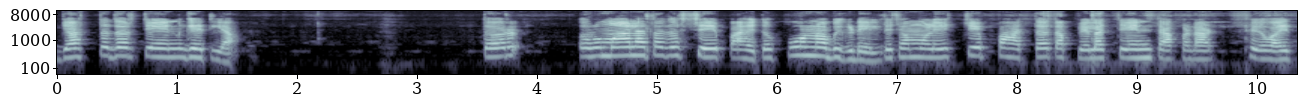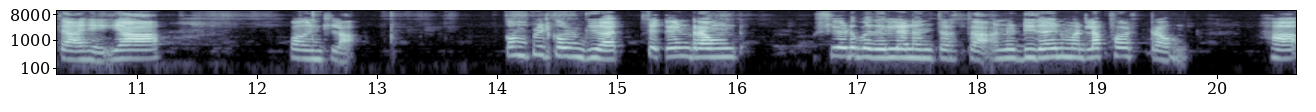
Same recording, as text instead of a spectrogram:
जास्त जर चेन घेतल्या तर रुमालाचा जो शेप आहे तो पूर्ण बिघडेल. त्याच्यामुळे चेप पाहतात आपल्याला चेनचा आकडा ठेवायचा आहे या पॉईंटला कंप्लीट करून घेऊयात. सेकंड राऊंड शेड बदलल्यानंतरचा आणि डिझाईनमधला फर्स्ट राऊंड हा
